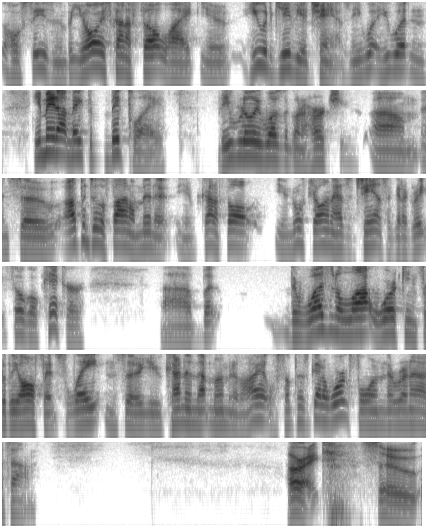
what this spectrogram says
whole season, but you always kind of felt like you know he would give you a chance, and he he wouldn't he may not make the big play, but he really wasn't going to hurt you. Um, and so up until the final minute, you know, kind of thought you know North Carolina has a chance. They got a great field goal kicker, uh, but there wasn't a lot working for the offense late, and so you kind of in that moment of all right, well something's got to work for them. They're running out of time. All right. So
